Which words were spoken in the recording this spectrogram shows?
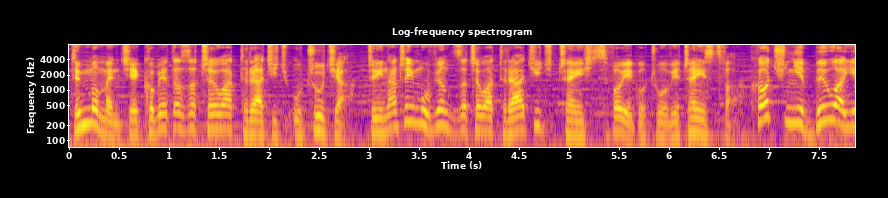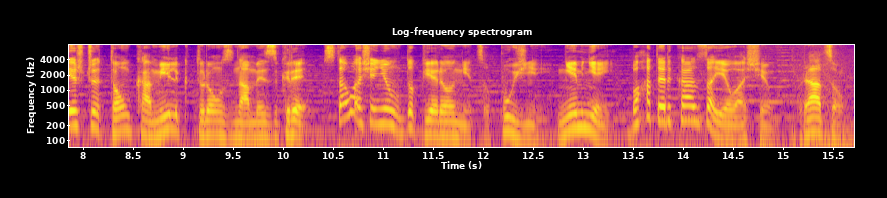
W tym momencie kobieta zaczęła tracić uczucia, czy inaczej mówiąc, zaczęła tracić część swojego człowieczeństwa. Choć nie była jeszcze tą Kamil, którą znamy z gry, stała się nią dopiero nieco później. Niemniej, bohaterka zajęła się pracą.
